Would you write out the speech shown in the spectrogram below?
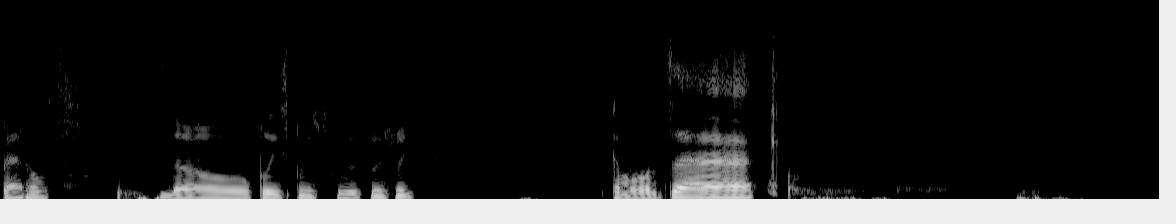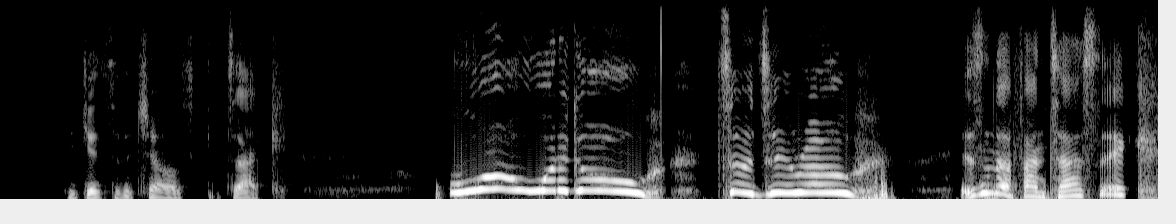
Battlefield no, please, please, please, please, please. Come on, Zach. He gets to the chance. Zach. Whoa, what a goal! 2 0. Isn't that fantastic?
